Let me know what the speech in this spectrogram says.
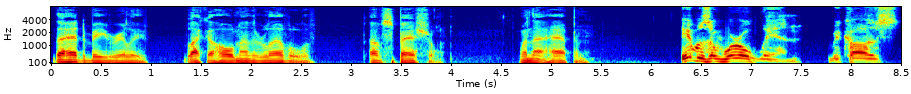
That had to be really like a whole nother level of, of special when that happened. It was a whirlwind because,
